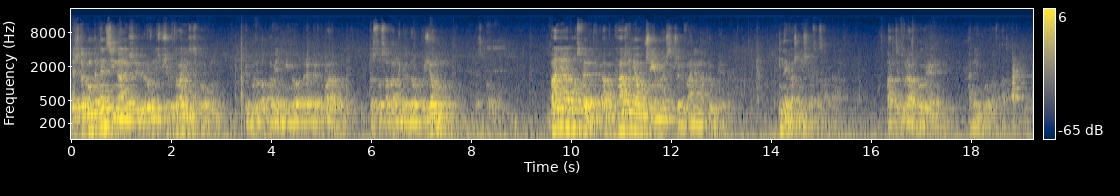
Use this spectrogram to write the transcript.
Lecz do kompetencji należy również przygotowanie zespołu, wybór odpowiedniego repertuaru, dostosowanego do poziomu. Dbanie o atmosferę, tak aby każdy miał przyjemność z przebywania na próbie. I najważniejsza zasada. Partytura w głowie, a nie głowa w partyturze.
